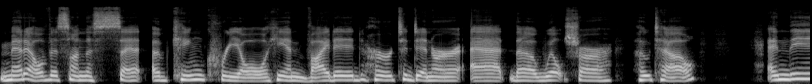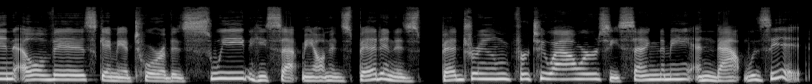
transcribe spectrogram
met Elvis on the set of King Creole. He invited her to dinner at the Wilshire Hotel. And then Elvis gave me a tour of his suite. He sat me on his bed in his bedroom for two hours. He sang to me, and that was it.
